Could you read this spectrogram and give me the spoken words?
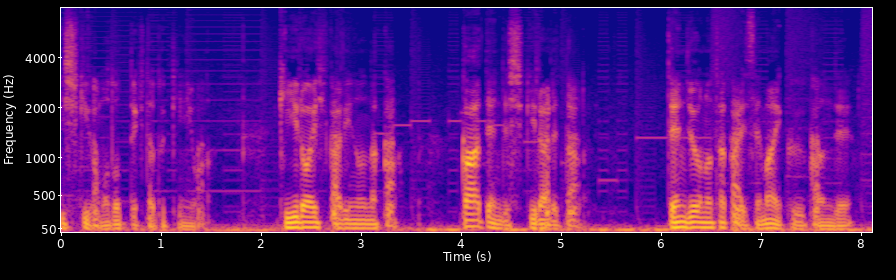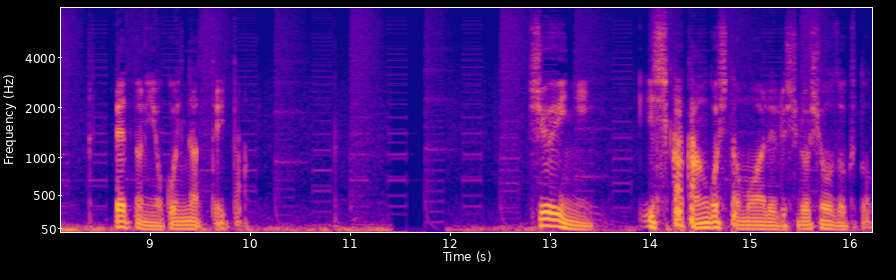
意識が戻ってきた時には、黄色い光の中、カーテンで仕切られた天井の高い狭い空間でベッドに横になっていた周囲に医師か看護師と思われる白装束と、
